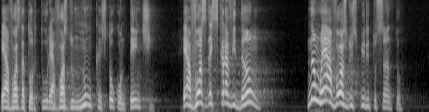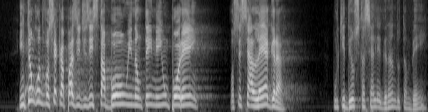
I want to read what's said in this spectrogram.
é a voz da tortura, é a voz do nunca estou contente, é a voz da escravidão, não é a voz do Espírito Santo. Então, quando você é capaz de dizer está bom e não tem nenhum porém, você se alegra, porque Deus está se alegrando também.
